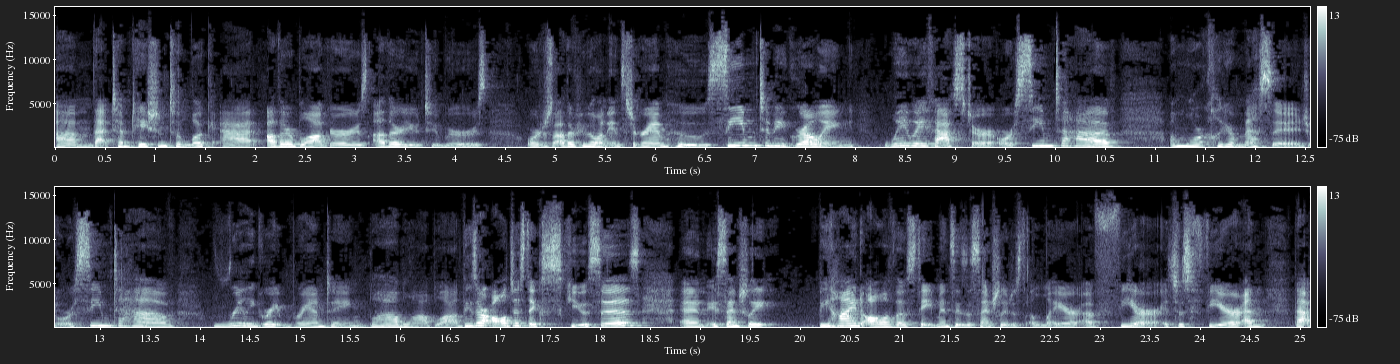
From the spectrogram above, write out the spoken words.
Um, that temptation to look at other bloggers, other YouTubers, or just other people on Instagram who seem to be growing way, way faster or seem to have a more clear message or seem to have really great branding, blah, blah, blah. These are all just excuses and essentially behind all of those statements is essentially just a layer of fear. It's just fear, and that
